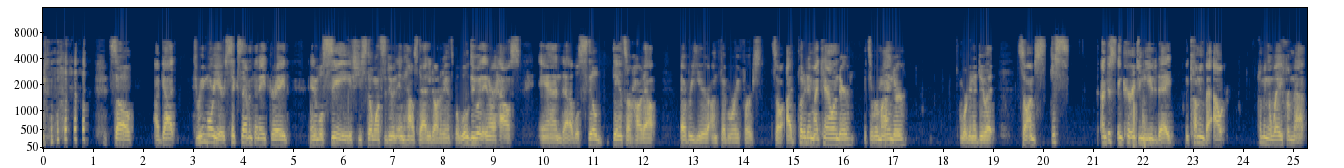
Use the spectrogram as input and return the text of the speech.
so I've got three more years, sixth, seventh, and eighth grade, and we'll see if she still wants to do an in-house daddy-daughter dance. But we'll do it in our house, and uh, we'll still dance our heart out every year on February 1st. So I put it in my calendar. It's a reminder. We're going to do it. So I'm just, I'm just encouraging you today coming back out, coming away from that,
